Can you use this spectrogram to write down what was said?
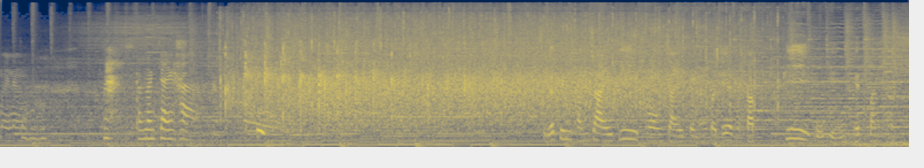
มือหนึงกำลังใจค่ะ ศิลปินขวัญใจที่ครองใจคนทั้งประเทศนะครับ พี่อุ๋งอิงเพชรบ้านแพง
